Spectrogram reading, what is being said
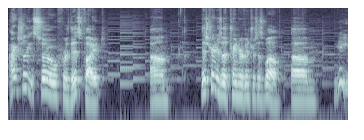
Actually, so for this fight, um, this trainer's a trainer of interest as well. Um, Yeah.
